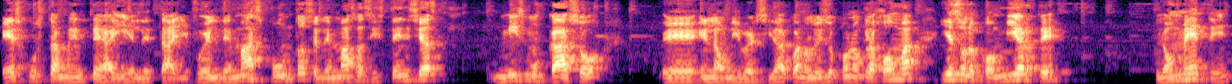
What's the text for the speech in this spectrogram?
Es justamente ahí el detalle. Fue el de más puntos, el de más asistencias. Mismo caso eh, en la universidad cuando lo hizo con Oklahoma. Y eso lo convierte, lo mete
